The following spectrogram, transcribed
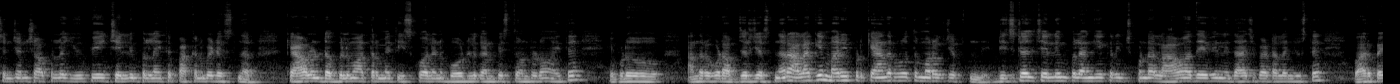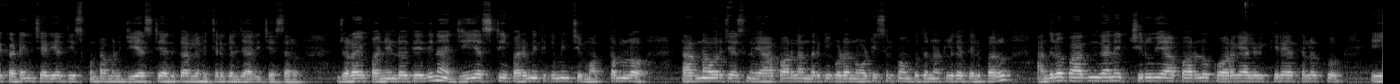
చిన్న చిన్న షాపుల్లో యూపీఐ చెల్లింపులను అయితే పక్కన పెట్టేస్తున్నారు. కేవలం డబ్బులు మాత్రమే తీసుకోవాలని బోర్డులు కనిపిస్తూ ఉండడం అయితే ఇప్పుడు అందరూ కూడా అబ్జర్వ్ చేస్తున్నారు. అలాగే మరి ఇప్పుడు కేంద్ర ప్రభుత్వం మరొక చెప్తుంది. డిజిటల్ చెల్లింపులు అంగీకరించకుండా లావాదేవీని దాచిపెట్టాలని చూస్తే వారిపై కఠిన చర్యలు తీసుకుంటామని జీఎస్టీ అధికారులు హెచ్చరికలు జారీ చేశారు. జూలై పన్నెండవ తేదీన జీఎస్టీ పరిమితికి మించి మొత్తంలో టర్న్ ఓవర్ చేసిన వ్యాపారులందరికీ కూడా నోటీసులు పంపుతున్నట్లుగా తెలిపారు. అందులో భాగంగానే చిరు వ్యాపారులు కూరగాయల విక్రేతలకు ఈ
